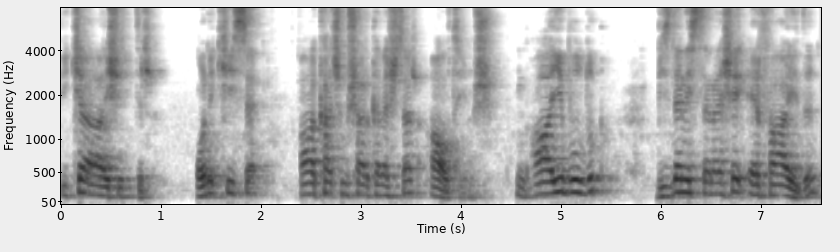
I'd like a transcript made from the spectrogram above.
2a eşittir 12 ise a kaçmış arkadaşlar? 6'ymış. A'yı bulduk. Bizden istenen şey FA'ydı.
